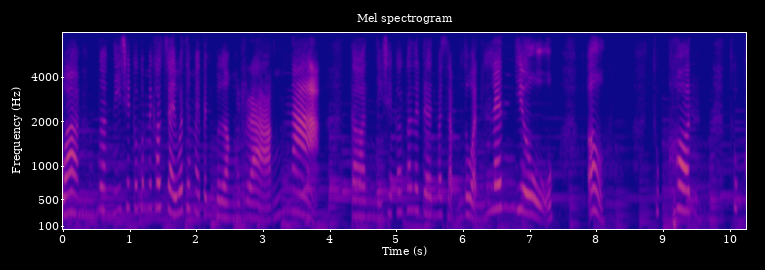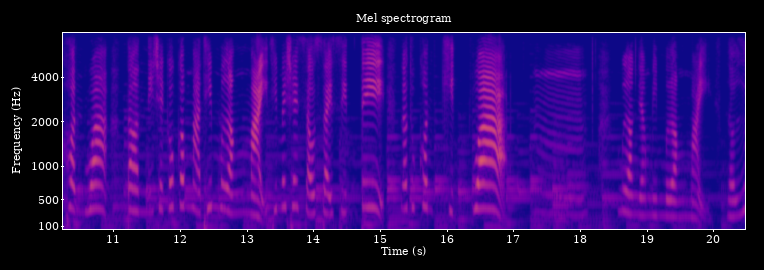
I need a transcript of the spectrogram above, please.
ว่าเมืองนี้เชเกิลก็ไม่เข้าใจว่าทำไมเป็นเมืองร้างน่ะ ตอนนี้เชเกิลก็เลยเดินมาสำรวจเล่นอยู่ โอ้ ทุกคน ทุกคนว่าตอนนี้เชโก้ก็มาที่เมืองใหม่ที่ไม่ใช่เซาท์ไซซิตี้แล้วทุกคนคิดว่าเมืองยังมีเมืองใหม่ แล้วโล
